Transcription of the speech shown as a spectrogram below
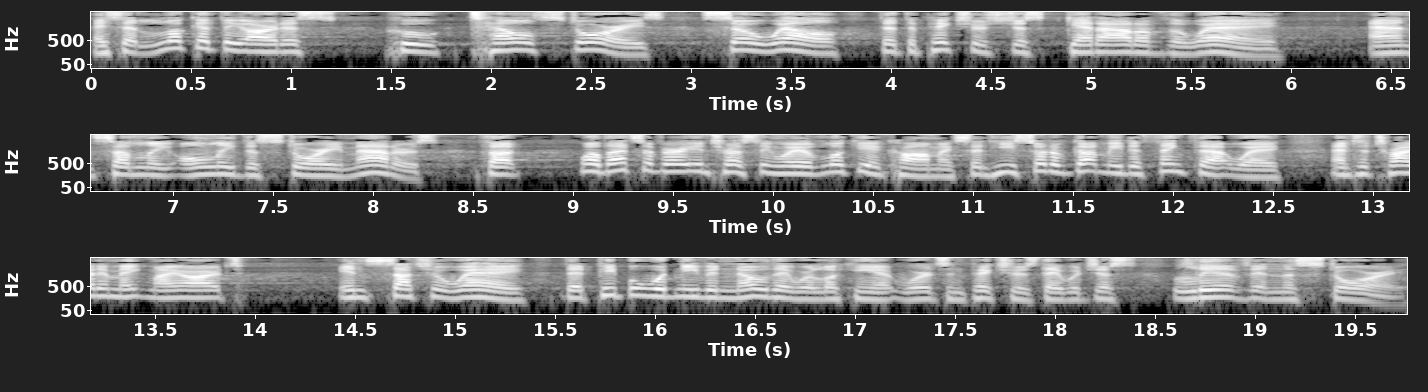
I said, "Look at the artists who tell stories so well that the pictures just get out of the way, and suddenly only the story matters." I thought, well, that's a very interesting way of looking at comics. And he sort of got me to think that way and to try to make my art in such a way that people wouldn't even know they were looking at words and pictures. They would just live in the story.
